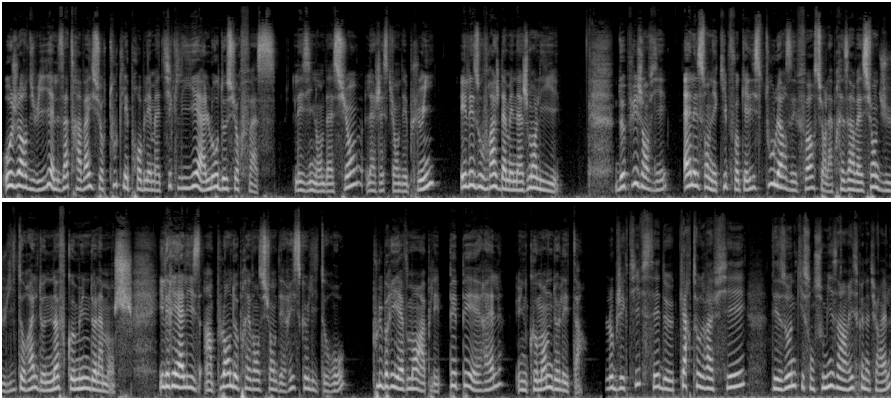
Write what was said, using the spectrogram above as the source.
Aujourd'hui, Elsa travaille sur toutes les problématiques liées à l'eau de surface, les inondations, la gestion des pluies et les ouvrages d'aménagement liés. Depuis janvier, elle et son équipe focalisent tous leurs efforts sur la préservation du littoral de neuf communes de la Manche. Ils réalisent un plan de prévention des risques littoraux, plus brièvement appelé PPRL, une commande de l'État. L'objectif, c'est de cartographier des zones qui sont soumises à un risque naturel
